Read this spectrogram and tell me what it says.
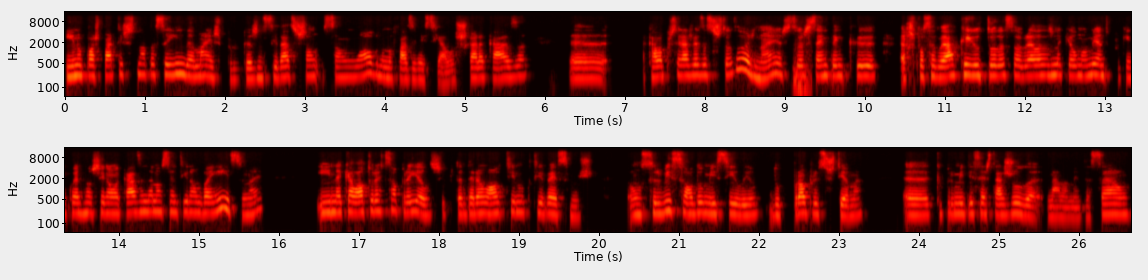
e no pós-parto isto nota-se ainda mais, porque as necessidades são, são logo numa fase inicial. Ao chegar a casa, uh, acaba por ser às vezes assustador, não é? As pessoas sentem que a responsabilidade caiu toda sobre elas naquele momento, porque enquanto não chegam a casa ainda não sentiram bem isso, não é? E naquela altura é só para eles, e portanto era ótimo que tivéssemos um serviço ao domicílio do próprio sistema uh, que permitisse esta ajuda na amamentação,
